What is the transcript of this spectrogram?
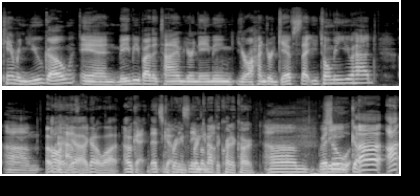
Cameron, you go, and maybe by the time you're naming your 100 gifts that you told me you had, um, Okay, yeah, I got a lot. Okay, let's go. Bringing, let's breaking out the credit card. Um, ready? so, go. uh, I,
